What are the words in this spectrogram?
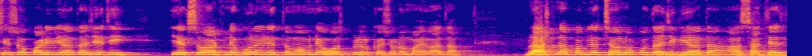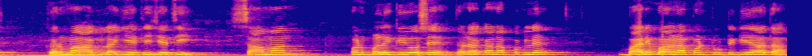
શીશો પાડી રહ્યા હતા, જેથી એકસો આઠને બોલાવીને તમામને હોસ્પિટલ ખસેડવામાં આવ્યા હતા. બ્લાસ્ટના પગલે છ લોકો દાજી ગયા હતા. આ સાથે જ ઘરમાં આગ લાગી હતી, જેથી સામાન પણ બળી ગયો છે. ધડાકાના પગલે બારી બારણા પણ તૂટી ગયા હતા.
